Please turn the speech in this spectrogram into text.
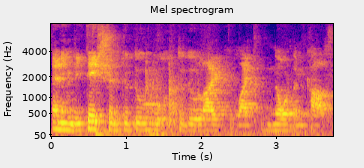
an invitation to do to do like like northern culture.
